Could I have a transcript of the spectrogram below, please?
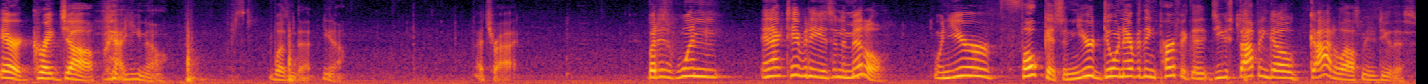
Eric, great job. you know, wasn't that, you know, I tried. But it's when an activity is in the middle, when you're focused and you're doing everything perfect, uh, do you stop and go, God allows me to do this?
